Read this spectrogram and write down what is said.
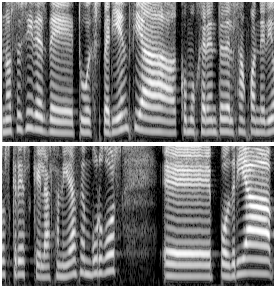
no sé si desde tu experiencia como gerente del San Juan de Dios, ¿crees que la sanidad en Burgos eh, podría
